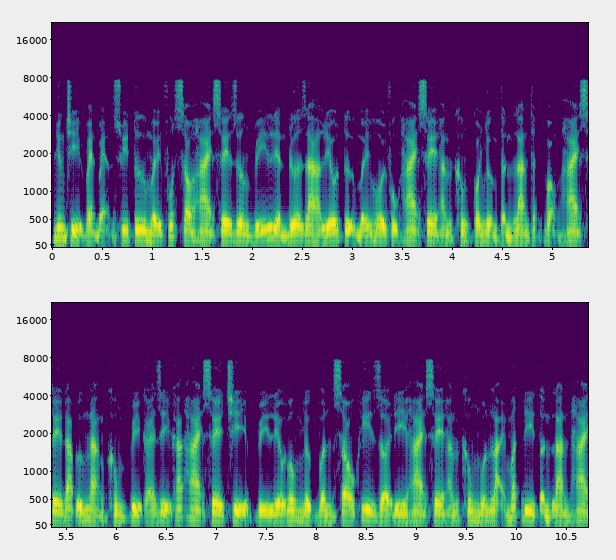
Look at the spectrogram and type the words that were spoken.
nhưng chỉ vẹn vẹn suy tư mấy phút sau hai c dương vĩ liền đưa ra liêu tự mấy hồi phục hai c, hắn không có nhường tần lan thất vọng hai c đáp ứng nàng không vì cái gì khác hai c chỉ vì liêu ông nhược vân sau khi rời đi hai c, hắn không muốn lại mất đi tần lan hai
